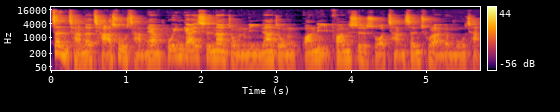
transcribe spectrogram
正常的茶树产量不应该是那种你那种管理方式所产生出来的亩产，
